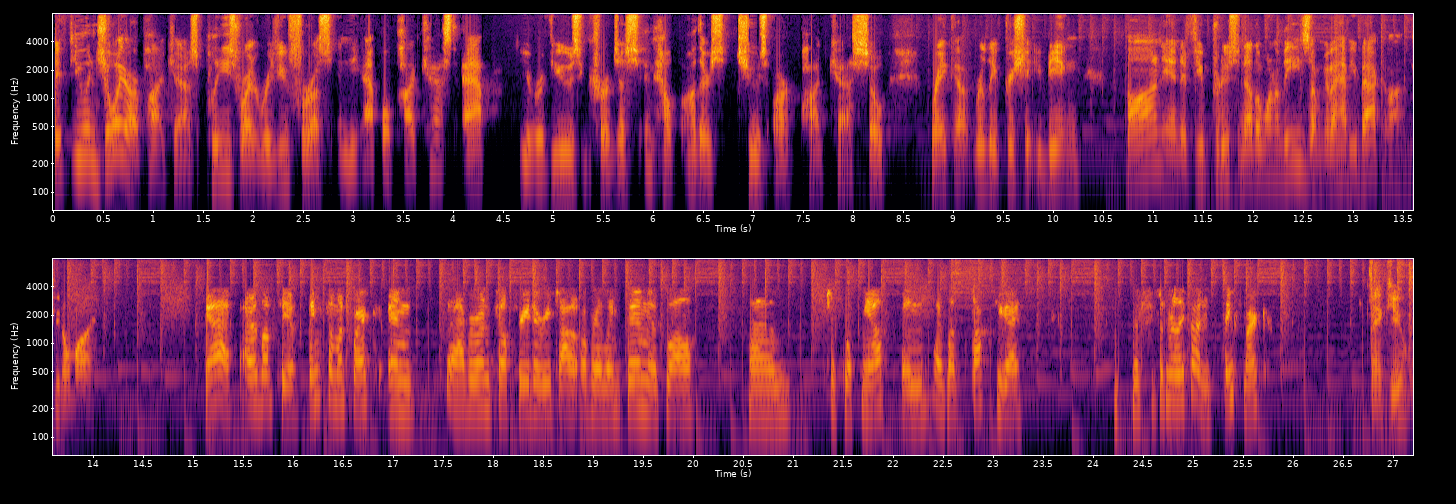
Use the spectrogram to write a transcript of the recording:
If you enjoy our podcast, please write a review for us in the Apple Podcast app. Your reviews encourage us and help others choose our podcast. So, Reka, really appreciate you being on. And if you produce another one of these, I'm going to have you back on if you don't mind. Yeah, I would love to. Thanks so much, Mark. And everyone, feel free to reach out over LinkedIn as well. Um, just look me up, and I'd love to talk to you guys. This has been really fun. Thanks, Mark. Thank you.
